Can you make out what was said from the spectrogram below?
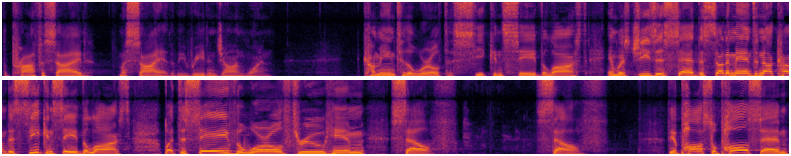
the prophesied Messiah that we read in John 1, coming into the world to seek and save the lost, in which Jesus said, The Son of Man did not come to seek and save the lost, but to save the world through himself. Self. The Apostle Paul said,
